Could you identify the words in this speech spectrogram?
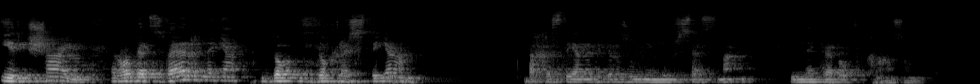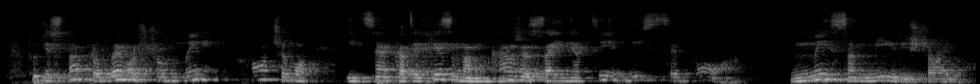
і рішають, роблять звернення до, до християн. А християни такі розумні, вони все знають, і не треба вказувати. Тут є та проблема, що ми хочемо, і це катехизм нам каже зайняти місце Бога. Ми самі рішаємо.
